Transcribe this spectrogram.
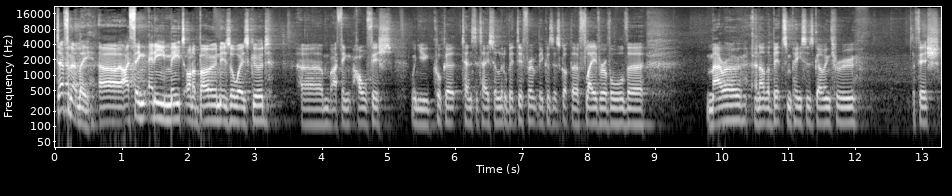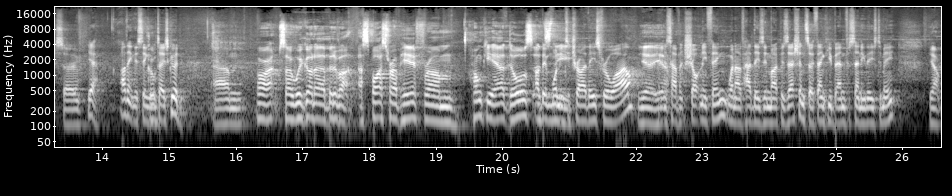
Definitely. Uh, I think any meat on a bone is always good. Um, I think whole fish, when you cook it, tends to taste a little bit different because it's got the flavour of all the marrow and other bits and pieces going through the fish. So, yeah, I think this thing will taste good. Um, All right, so we've got a bit of a, a spice rub here from Honky Outdoors. I've been wanting the- to try these for a while. Yeah, I yeah. just haven't shot anything when I've had these in my possession. So thank you, Ben, for sending these to me. Yeah,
